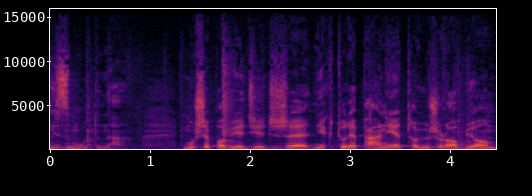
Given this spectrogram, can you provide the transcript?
i zmudna. Muszę powiedzieć, że niektóre panie to już robią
